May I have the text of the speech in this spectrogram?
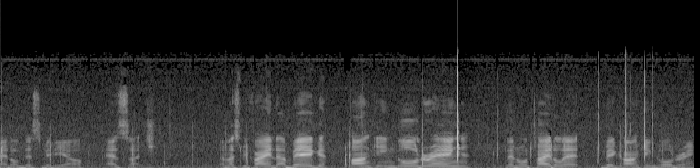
titled this video as such. Unless we find a big honking gold ring, then we'll title it Big Honking Gold Ring.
